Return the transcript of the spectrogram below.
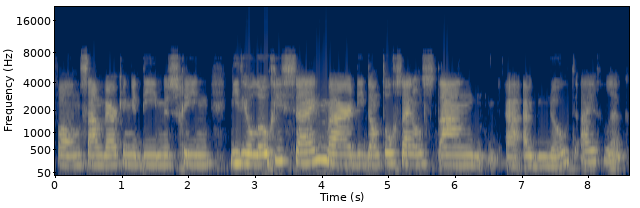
Van samenwerkingen die misschien niet heel logisch zijn, maar die dan toch zijn ontstaan ja, uit nood eigenlijk?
